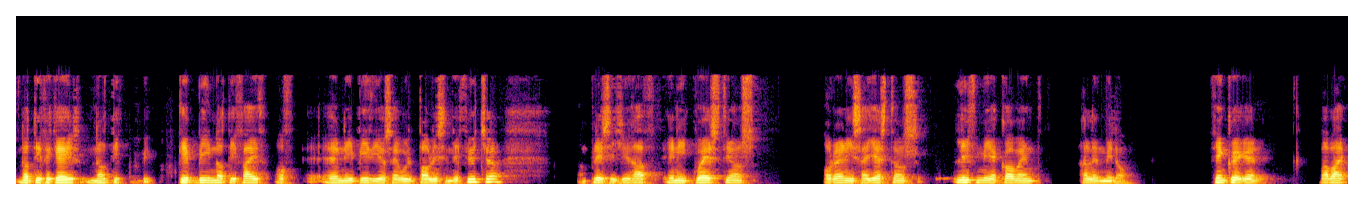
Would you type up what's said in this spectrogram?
notification, notif keep being notified of any videos I will publish in the future. And please, if you have any questions or any suggestions, leave me a comment and let me know. Thank you again. Bye bye.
